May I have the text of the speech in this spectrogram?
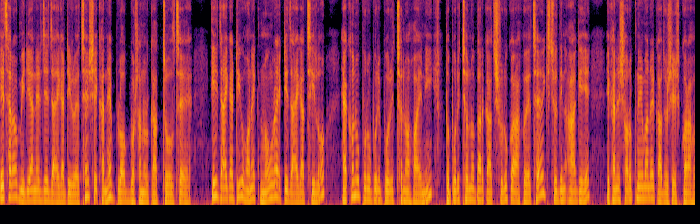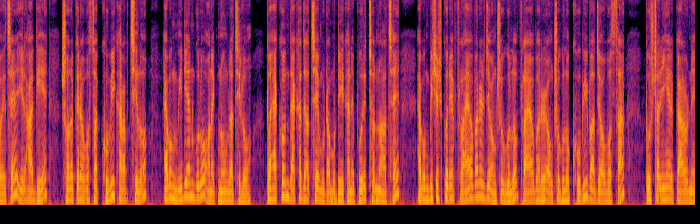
এছাড়াও মিডিয়ানের যে জায়গাটি রয়েছে, সেখানে ব্লক বসানোর কাজ চলছে। এই জায়গাটি অনেক নোংরা একটি জায়গা ছিল। এখনও পুরোপুরি পরিচ্ছন্ন হয়নি। তো পরিচ্ছন্নতার কাজ শুরু করা হয়েছে। কিছুদিন আগে এখানে সড়ক নির্মাণের কাজও শেষ করা হয়েছে। এর আগে সড়কের অবস্থা খুবই খারাপ ছিল এবং মিডিয়ানগুলো অনেক নোংরা ছিল। তো এখন দেখা যাচ্ছে মোটামুটি এখানে পরিচ্ছন্ন আছে এবং বিশেষ করে ফ্লাইওভারের যে অংশগুলো, ফ্লাইওভারের অংশগুলো খুবই বাজে অবস্থা। পোস্টারিংয়ের কারণে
